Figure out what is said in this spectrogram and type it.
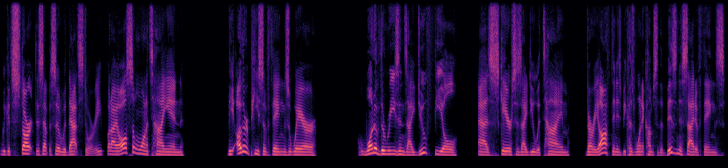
we could start this episode with that story, but I also want to tie in the other piece of things where one of the reasons I do feel as scarce as I do with time very often is because when it comes to the business side of things,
